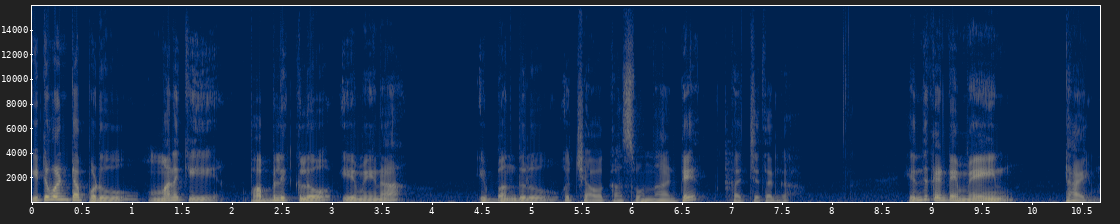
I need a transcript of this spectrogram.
ఇటువంటప్పుడు మనకి పబ్లిక్లో ఏమైనా ఇబ్బందులు వచ్చే అవకాశం ఉందా అంటే ఖచ్చితంగా. ఎందుకంటే main time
